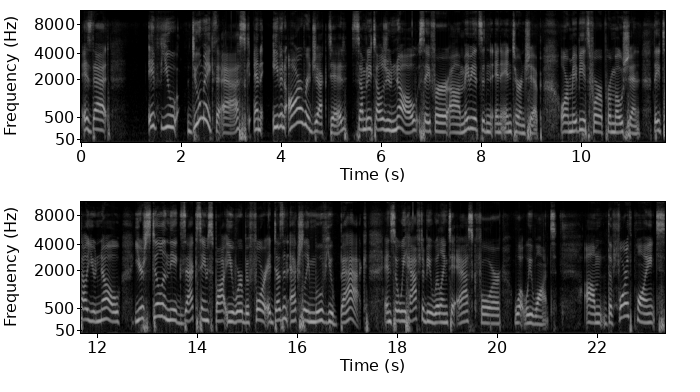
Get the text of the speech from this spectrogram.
is that if you do make the ask and even are rejected, somebody tells you no, say for um, maybe it's an, an, internship or maybe it's for a promotion, they tell you no, you're still in the exact same spot you were before. It doesn't actually move you back. And so we have to be willing to ask for what we want. Um, the fourth point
